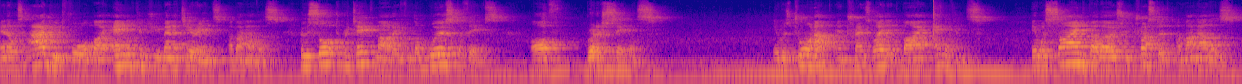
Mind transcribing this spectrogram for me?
and it was argued for by Anglican humanitarians, among others, who sought to protect Māori from the worst effects of British settlers. It was drawn up and translated by Anglicans. It was signed by those who trusted, among others,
